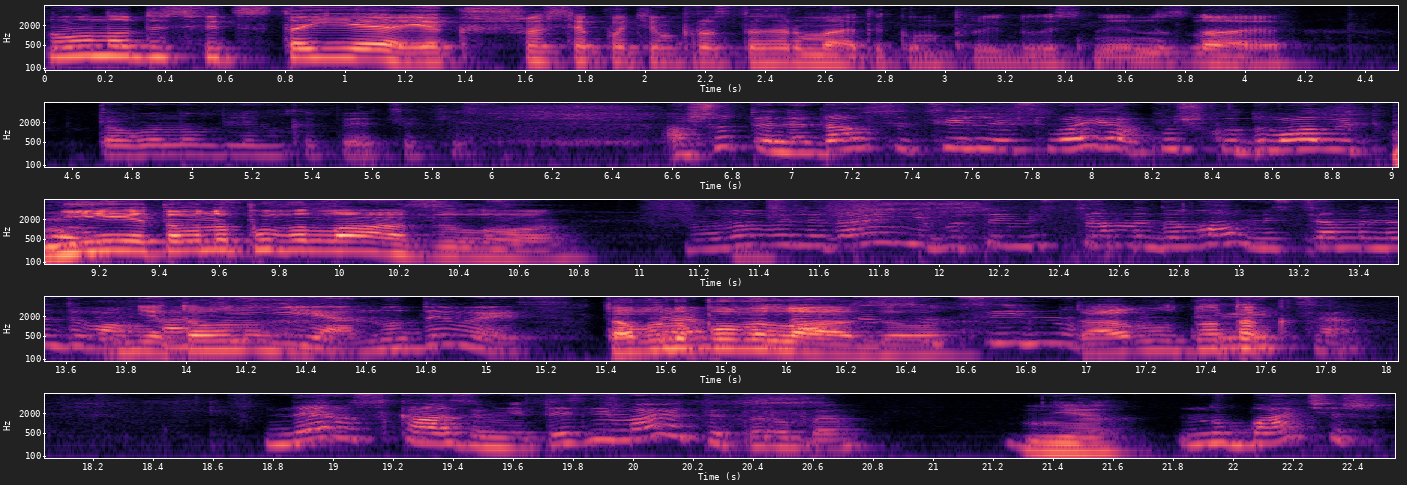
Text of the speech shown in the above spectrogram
Ну воно десь відстає, як щось я потім просто герметиком пройдусь. Ну, я не знаю. Та воно, блін, капець якийсь. А що ти не дав суцільний слой, а пошкодував від Ні, то воно повилазило. Ну, Воно виглядає, ніби ти місцями давав, місцями не давав. Ні, так то і є, ну дивись. Та воно Треба повилазило. дати суцільну- Та ну так. Дивіться. Не розказуй мені, ти знімав, як ти то робив? Ні. Ну бачиш,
